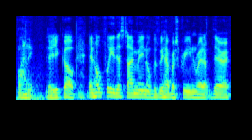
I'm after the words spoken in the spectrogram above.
Planning. There you go. And hopefully this time, you know, because we have our screen right up there,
